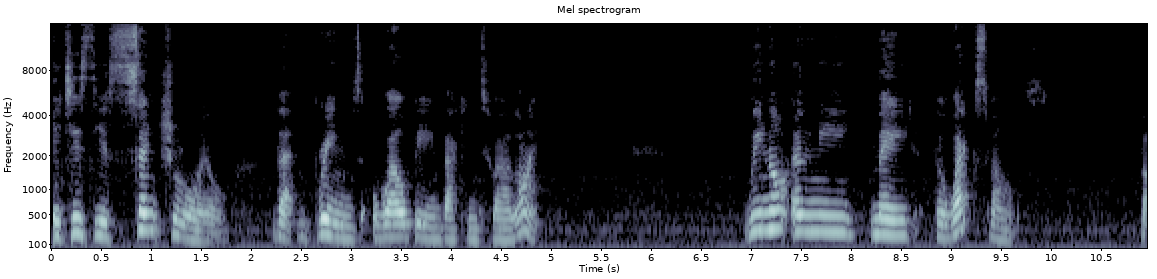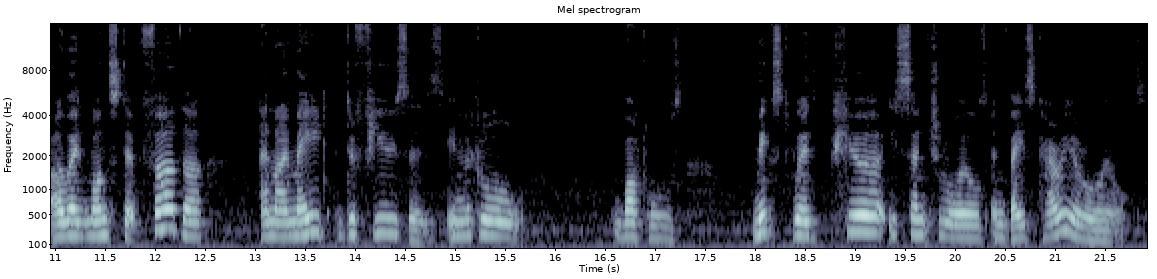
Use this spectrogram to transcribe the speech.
it is the essential oil that brings well being back into our life. We not only made the wax melts, but I went one step further and I made diffusers in little bottles mixed with pure essential oils and base carrier oils.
